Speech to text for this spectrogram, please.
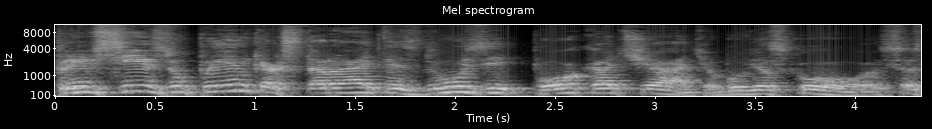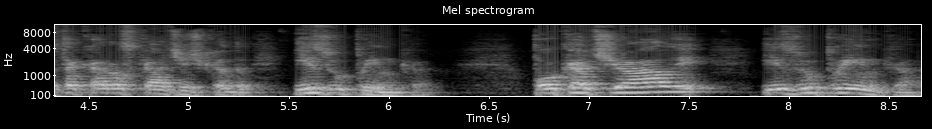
При всіх зупинках старайтесь, друзі, покачати обов'язково. Ось така розкачечка. І зупинка. Покачали і зупинка.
